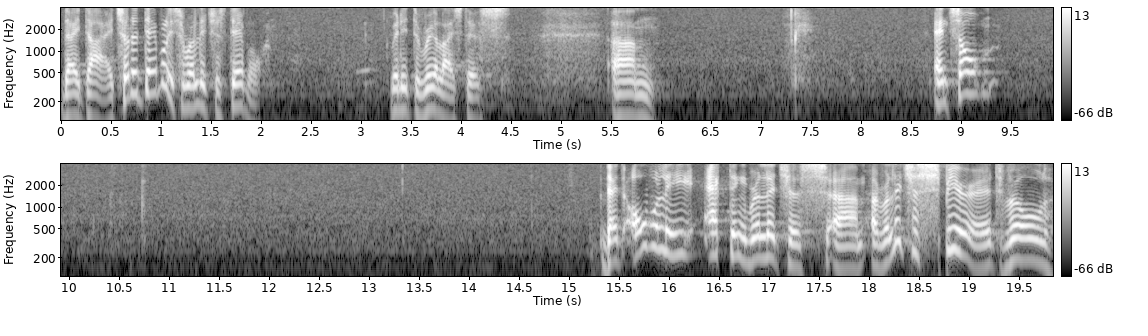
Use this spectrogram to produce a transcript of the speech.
they died. So the devil is a religious devil. We need to realize this. Um, and so that overly acting religious, um, a religious spirit will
